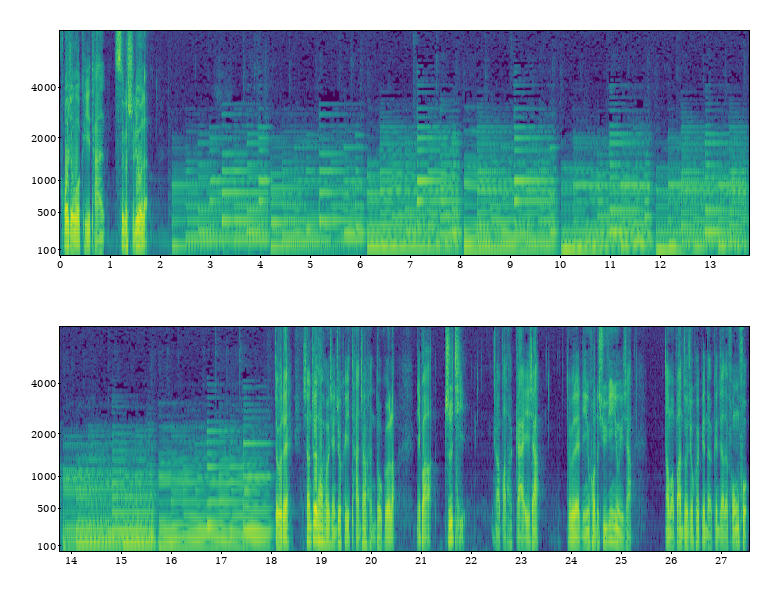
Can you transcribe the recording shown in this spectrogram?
或者我可以弹四个十六的，对不对？像这套和弦就可以弹唱很多歌了。你把肢体啊，把它改一下，对不对？灵活的去运用一下。那么伴奏就会变得更加的丰富，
